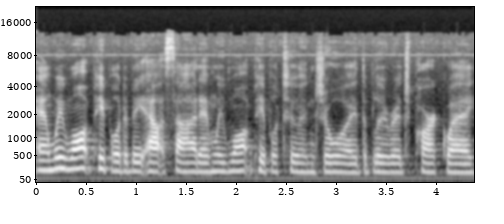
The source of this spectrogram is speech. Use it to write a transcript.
And we want people to be outside and we want people to enjoy the Blue Ridge Parkway.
